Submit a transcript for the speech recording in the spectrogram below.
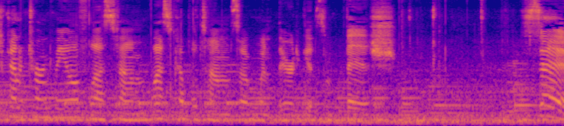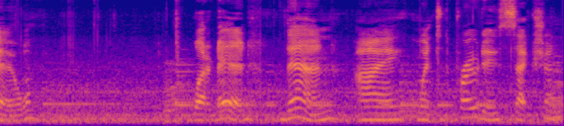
It kind of turned me off last time. Last couple times I went there to get some fish. So, what I did, then I went to the produce section.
